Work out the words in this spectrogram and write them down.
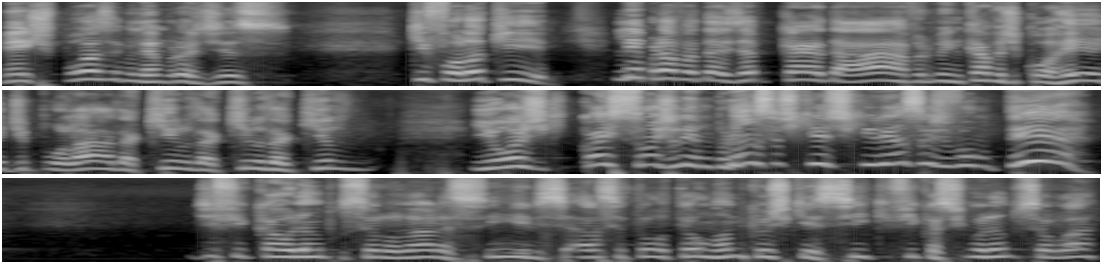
Minha esposa me lembrou disso. Que falou que lembrava das épocas, caia da árvore, brincava de correr, de pular, daquilo, daquilo, daquilo. E hoje, quais são as lembranças que as crianças vão ter? de ficar olhando para o celular assim. Ele, ela citou até um nome que eu esqueci, que fica assim olhando para o celular.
